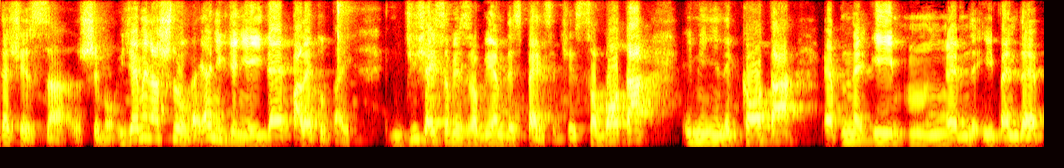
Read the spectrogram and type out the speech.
Też jest za szybą. Idziemy na szluga. Ja nigdzie nie idę, palę tutaj. Dzisiaj sobie zrobiłem dyspensę. Dzisiaj jest sobota, imieniny kota i, i będę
